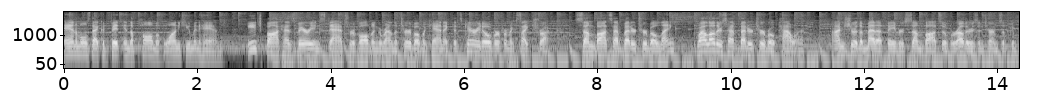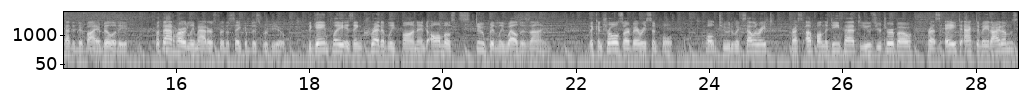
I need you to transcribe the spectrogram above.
animals that could fit in the palm of one human hand. Each bot has varying stats revolving around the turbo mechanic that's carried over from Excite Truck. Some bots have better turbo length, while others have better turbo power. I'm sure the meta favors some bots over others in terms of competitive viability, but that hardly matters for the sake of this review. The gameplay is incredibly fun and almost stupidly well designed. The controls are very simple. Hold 2 to accelerate, press up on the D-pad to use your turbo, press A to activate items,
